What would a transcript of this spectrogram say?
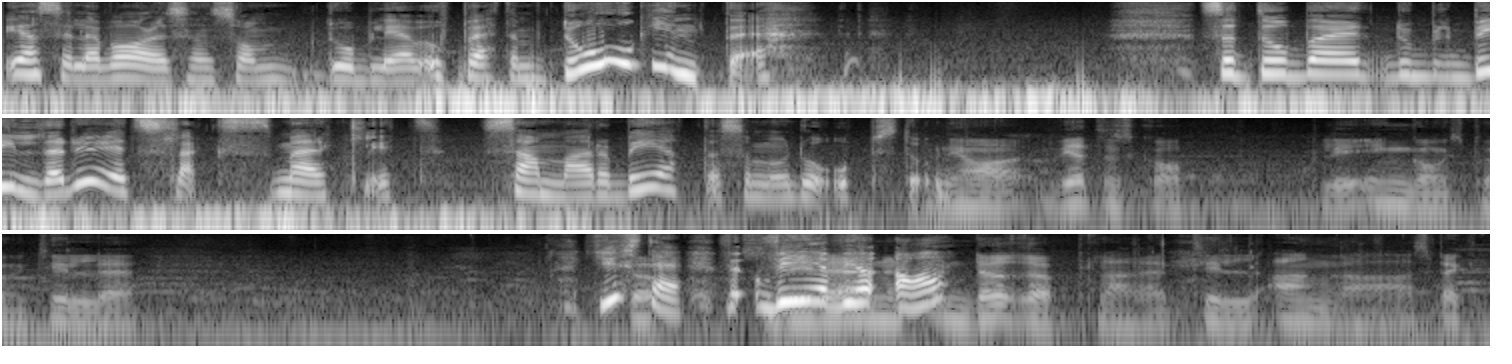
encelliga varelsen som då blev uppäten dog inte. Så då, började, då bildade ju ett slags märkligt samarbete som då uppstod. Ni har vetenskaplig ingångspunkt till det. Just det. Så vi, vi, vi, en, ja. en dörröppnare till andra aspekter.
